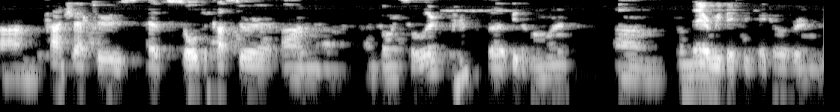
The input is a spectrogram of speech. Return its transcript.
um, the contractors have sold the customer on uh, on going solar, so that'd be the homeowner. Um, from there, we basically take over and we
